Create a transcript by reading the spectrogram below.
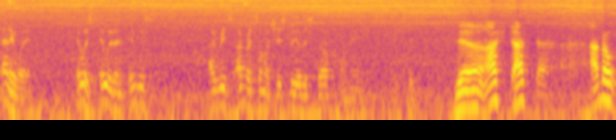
Anyway, it was, it was, it was, I read, I've read so much history of this stuff, I mean, it's, it's, Yeah, I, I, I don't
